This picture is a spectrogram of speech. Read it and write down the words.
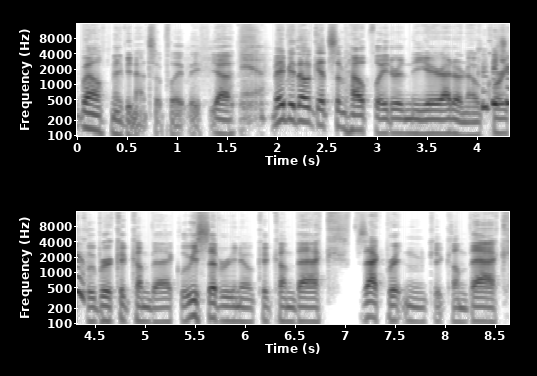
well, maybe not so politely. Yeah. Yeah. Maybe they'll get some help later in the year. I don't know. Could Corey. Kluber could come back. Luis Severino could come back. Zach Britton could come back.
